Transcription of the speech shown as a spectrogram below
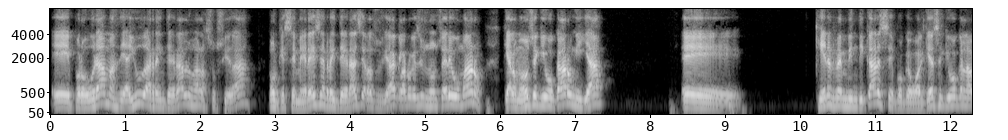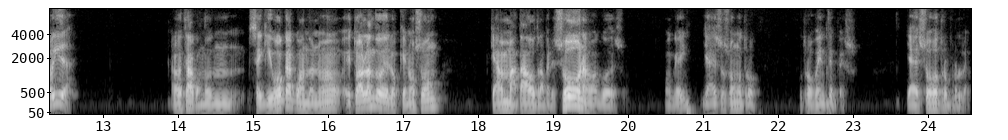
eh, programas de ayuda a reintegrarlos a la sociedad, porque se merecen reintegrarse a la sociedad. Claro que sí, son seres humanos que a lo mejor se equivocaron y ya eh, quieren reivindicarse, porque cualquiera se equivoca en la vida. Claro está, cuando se equivoca, cuando no, estoy hablando de los que no son, que han matado a otra persona o algo de eso. ¿Ok? Ya esos son otros, otros 20 pesos. Ya eso es otro problema.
